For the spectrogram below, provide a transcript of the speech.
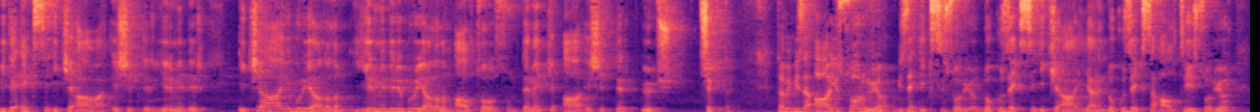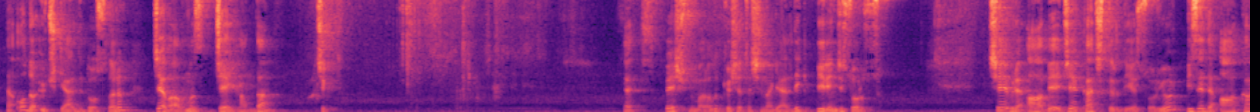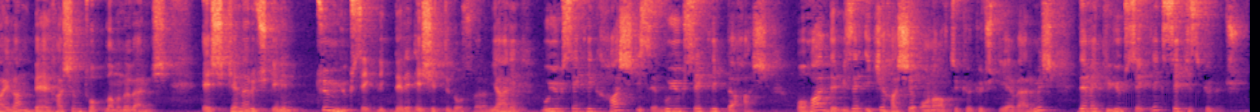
Bir de eksi 2A var eşittir 21. 2A'yı buraya alalım. 21'i buraya alalım. 6 olsun. Demek ki A eşittir 3 çıktı. Tabi bize A'yı sormuyor. Bize X'i soruyor. 9 eksi 2A'yı yani 9 eksi 6'yı soruyor. Ha, o da 3 geldi dostlarım. Cevabımız Ceyhan'dan çıktı. Evet 5 numaralı köşe taşına geldik. Birinci sorusu. Çevre ABC kaçtır diye soruyor. Bize de AK ile BH'ın toplamını vermiş. Eşkenar üçgenin tüm yükseklikleri eşitti dostlarım. Yani bu yükseklik H ise bu yükseklik de H. O halde bize 2H'ı 16 kök 3 diye vermiş. Demek ki yükseklik 8 kök 3.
